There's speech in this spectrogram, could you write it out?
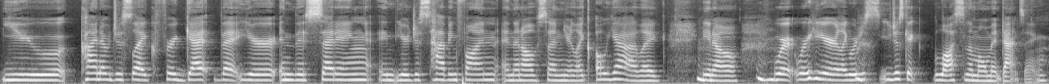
you kind of just like forget that you're in this setting and you're just having fun and then all of a sudden you're like oh yeah like you mm-hmm. know mm-hmm. we're, we're here. Like we're just you just get lost in the moment dancing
